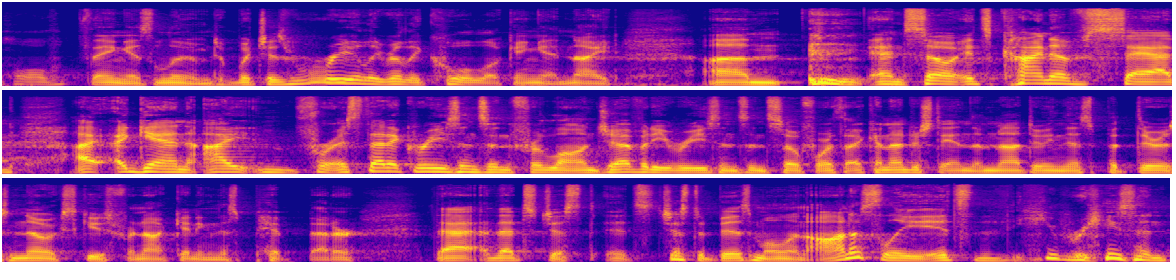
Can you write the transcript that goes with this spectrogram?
whole thing is lumed, which is really, really cool looking at night. Um, and so it's kind of sad. I, again, I for aesthetic reasons and for longevity reasons and so forth, I can understand them not doing this, but there is no excuse for not getting this pip better. That that's just it's just abysmal. And honestly, it's the reason,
